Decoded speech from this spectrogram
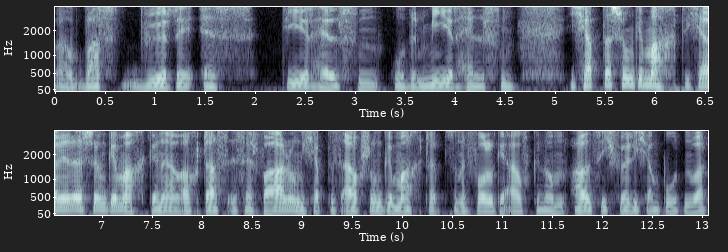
Äh, was würde es dir helfen oder mir helfen. Ich habe das schon gemacht. Ich habe das schon gemacht. Genau, auch das ist Erfahrung. Ich habe das auch schon gemacht, habe so eine Folge aufgenommen, als ich völlig am Boden war.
